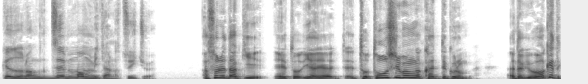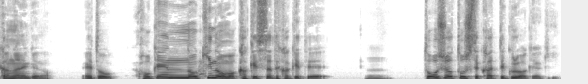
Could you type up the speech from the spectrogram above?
けど何千万みたいなのついちゃうあ、それだけ、えっ、と、いやいや、と投資分が返ってくるもん。だけど分けて考えないけど、えっ、と、保険の機能は掛け捨ててかけて。うん。投資は投資で返ってくるわけやき。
